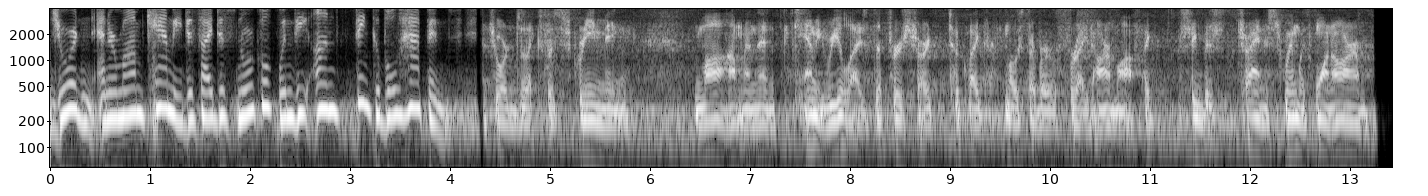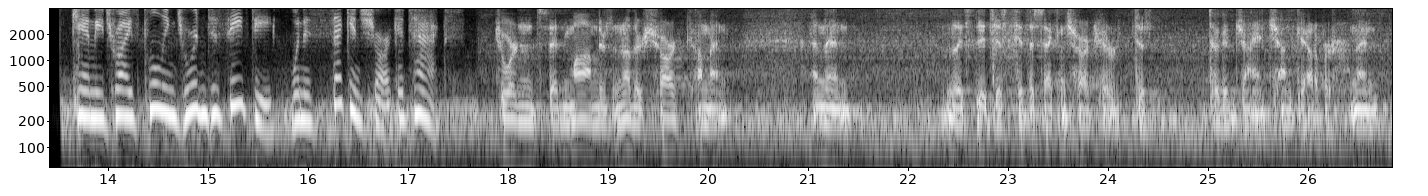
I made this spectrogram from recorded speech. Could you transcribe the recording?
Jordan and her mom, Cami, decide to snorkel when the unthinkable happens. Jordan's like was screaming mom, and then Cami realized the first shark took like most of her right arm off. Like she was trying to swim with one arm. Cami tries pulling Jordan to safety when a second shark attacks. Jordan said, Mom, there's another shark coming. And then it just hit the second shark. It just took a giant chunk out of her. And then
